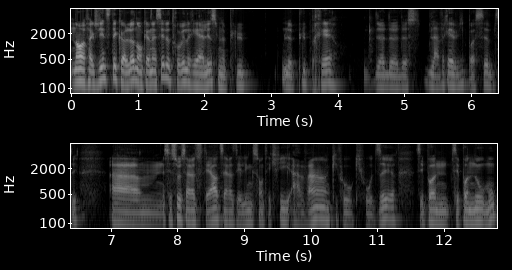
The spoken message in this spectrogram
non, fait que je viens de cette école-là, donc on essaie de trouver le réalisme le plus, le plus près de, de, de, la vraie vie possible. Tu sais. c'est sûr, ça reste du théâtre, ça reste des lignes qui sont écrites avant, qu'il faut, qu'il faut dire. C'est pas, c'est pas nos mots.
